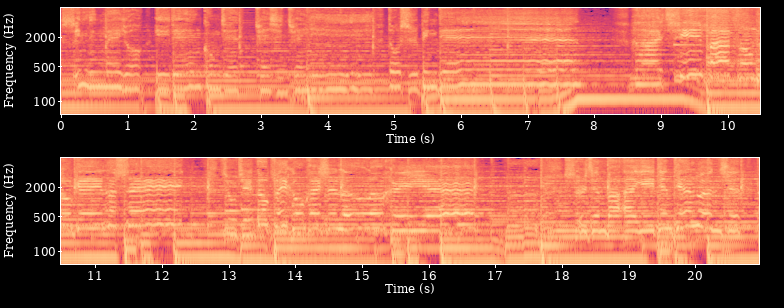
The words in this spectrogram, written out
心里没有一点都是冰点。爱情把痛都给了谁？纠结到最后还是冷冷黑夜。时间把爱一点点沦陷，当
